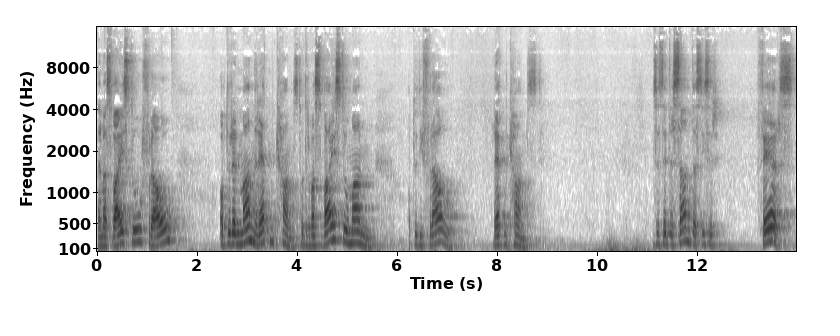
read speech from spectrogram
Denn was weißt du, Frau, ob du den Mann retten kannst oder was weißt du, Mann, ob du die Frau retten kannst. Es ist interessant, dass dieser Vers,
